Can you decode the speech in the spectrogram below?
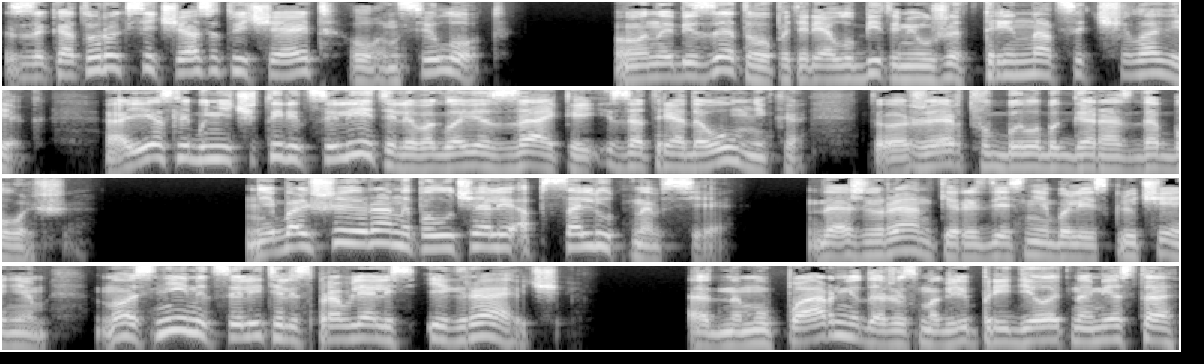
за которых сейчас отвечает Ланселот. Он и без этого потерял убитыми уже 13 человек. А если бы не четыре целителя во главе с Зайкой из отряда умника, то жертв было бы гораздо больше. Небольшие раны получали абсолютно все. Даже ранкеры здесь не были исключением, но с ними целители справлялись играючи. Одному парню даже смогли приделать на место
